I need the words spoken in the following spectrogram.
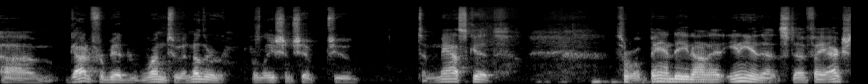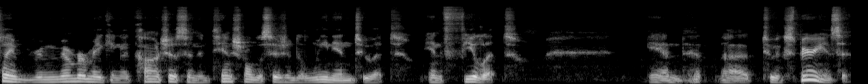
um, God forbid, run to another relationship to to mask it, throw a band-aid on it, any of that stuff. I actually remember making a conscious and intentional decision to lean into it and feel it and uh, to experience it.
